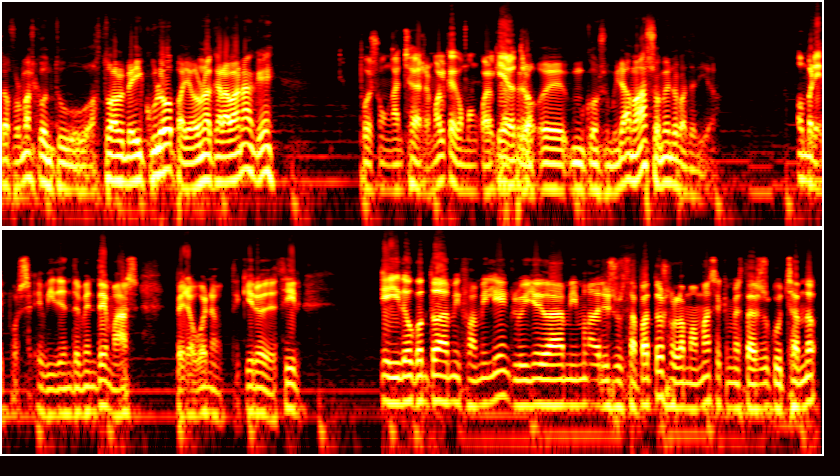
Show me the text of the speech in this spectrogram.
todas formas, con tu actual vehículo, para llevar una caravana, ¿qué? Pues un gancho de remolque como en cualquier Pero, otro. eh, ¿Consumirá más o menos batería? Hombre, pues evidentemente más. Pero bueno, te quiero decir, he ido con toda mi familia, incluido a mi madre y sus zapatos. Hola mamá, sé que me estás escuchando.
